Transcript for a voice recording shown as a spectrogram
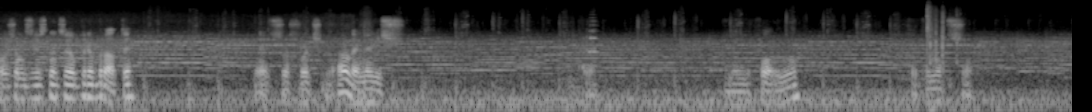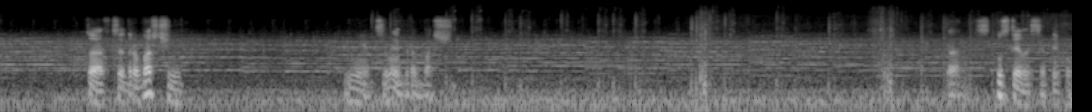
Можемо, звісно, це прибрати. Якщо хочемо, але навіщо? Не помню. Так, ну що. Так, це дробаш чи ні? Ні, це не дробаш. Так, спустилися, типу.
